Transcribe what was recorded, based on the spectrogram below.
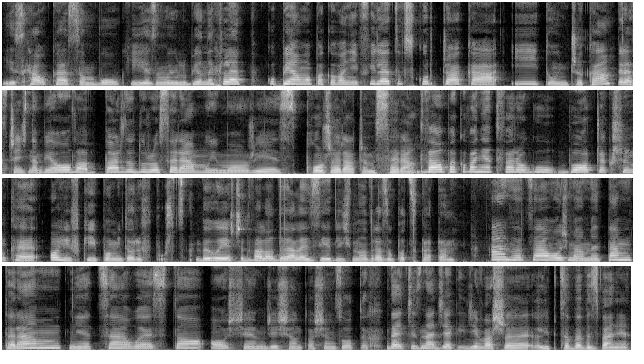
jest chałka, są bułki, jest mój ulubiony chleb. Kupiłam opakowanie filetów z kurczaka i tuńczyka. Teraz część nabiałowa, bardzo dużo sera. Mój mąż jest pożeraczem sera. Dwa opakowania twarogu, boczek, szynkę, oliwki i pomidory w puszce. Były jeszcze dwa lody, ale zjedliśmy od razu pod sklepem. A za całość mamy tam taram niecałe 188 zł. Dajcie znać, jak idzie wasze lipcowe wyzwanie.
